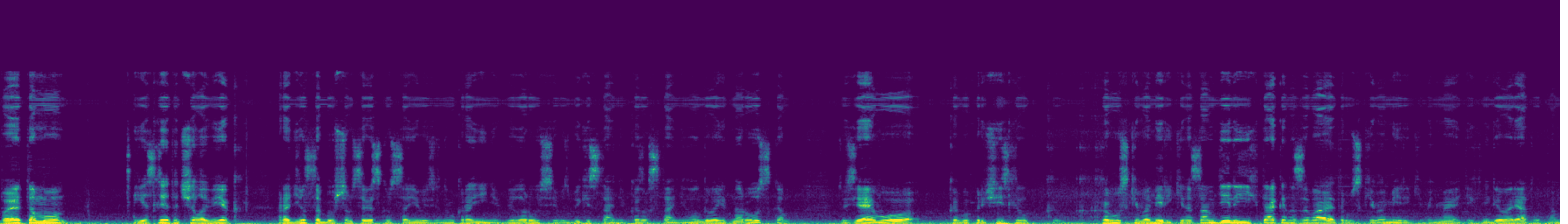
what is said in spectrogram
Поэтому, если этот человек родился в бывшем Советском Союзе, на Украине, в Беларуси, в Узбекистане, в Казахстане, но он говорит на русском, то есть я его как бы причислил к, к русским в Америке. На самом деле их так и называют русские в Америке, понимаете? Их не говорят вот там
